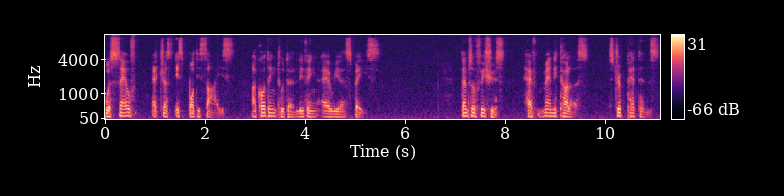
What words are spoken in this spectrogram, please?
will self-adjust its body size according to the living area space. Damselfishes have many colors, strip patterns,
